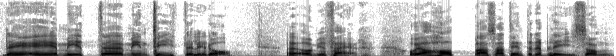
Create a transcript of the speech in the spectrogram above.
Det är mitt, eh, min titel idag, eh, ungefär. Och jag hoppas att inte det blir som,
